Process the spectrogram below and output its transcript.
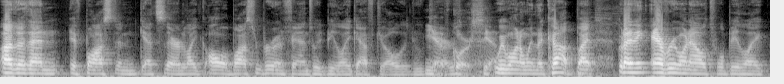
Other than if Boston gets there, like all Boston Bruin fans would be like, "F Joe, who cares? Yeah, of course. Yeah. We want to win the cup." But but I think everyone else will be like,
